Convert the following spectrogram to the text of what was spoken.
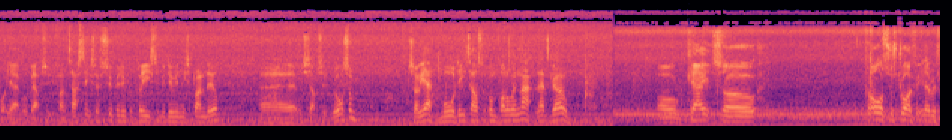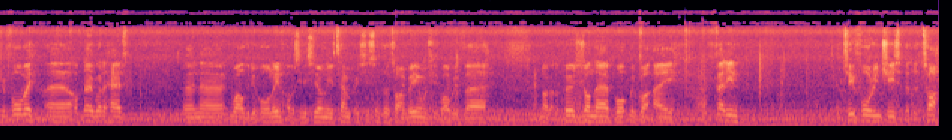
but yeah, it will be absolutely fantastic. So super duper pleased to be doing this brand deal, uh, which is absolutely awesome. So yeah, more details to come following that. Let's go. Okay, so Carl's just dry fitting everything for me. Uh, I've now got ahead and uh, welded it all in. Obviously, this is only a temporary system for the time being, which is why we've uh, not got the purges on there, but we've got a, a fed in two four inches at the top.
